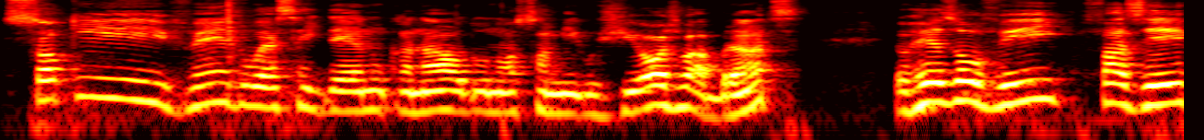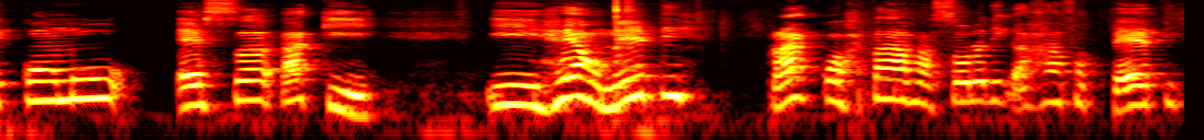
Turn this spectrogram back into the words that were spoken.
Só que vendo essa ideia no canal do nosso amigo Giorgio Abrantes, eu resolvi fazer como essa aqui. E realmente, para cortar a vassoura de garrafa PET,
